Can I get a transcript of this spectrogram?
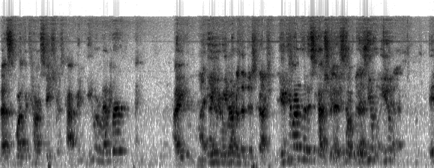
That's why the conversation was happening. Do you remember? I, I, I you, do you remember the discussion. you do remember the discussion? Yeah, So, because you, you, Yeah.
